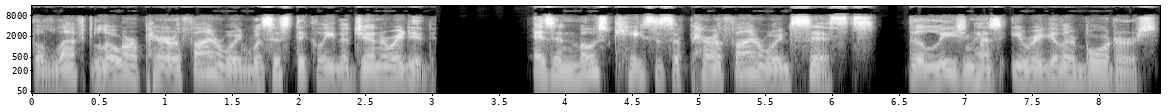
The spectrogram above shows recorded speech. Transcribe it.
the left lower parathyroid was cystically degenerated. As in most cases of parathyroid cysts, the lesion has irregular borders.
